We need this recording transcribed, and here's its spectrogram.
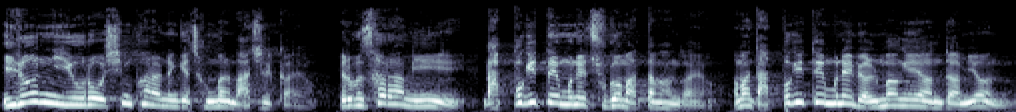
이런 이유로 심판하는 게 정말 맞을까요? 여러분, 사람이 나쁘기 때문에 죽어 마땅한가요? 아마 나쁘기 때문에 멸망해야 한다면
